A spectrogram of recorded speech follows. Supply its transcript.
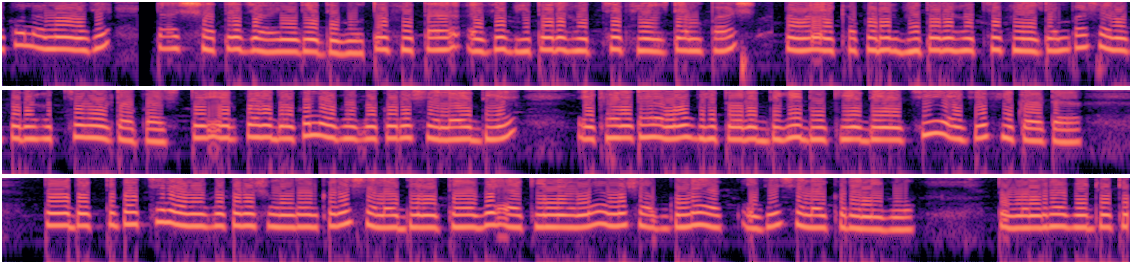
এখন আমি এই যে তার সাথে জয়েন দিয়ে দিব। তো ফিতার এই যে ভিতরে হচ্ছে ফিল্টেম পাশ তো এই কাপড়ের ভিতরে হচ্ছে ফিল্টেম পাশ আর উপরে হচ্ছে উল্টা পাশ তো এরপরে দেখুন, এভাবে করে সেলাই দিয়ে এখানটা আমি ভিতরের দিকে ঢুকিয়ে দিয়েছি এই যে ফিতাটা। তো দেখতে পাচ্ছেন, এভাবে করে সুন্দর করে সেলাই দিয়ে নিতে হবে। একই নিয়মে আমি সবগুলো এক, এই যে সেলাই করে নিব। তো বন্ধুরা, ভিডিওটি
